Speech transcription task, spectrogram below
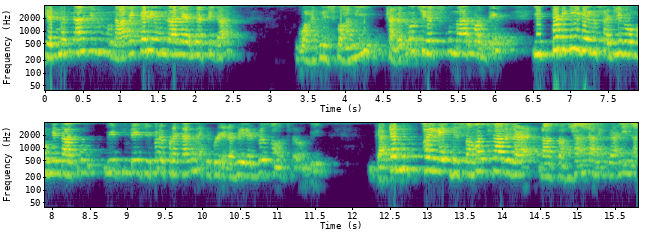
జన్మదినానికి నువ్వు నా దగ్గరే ఉండాలి అన్నట్టుగా వారిని స్వామి తనలో చేర్చుకున్నారు అంటే ఇప్పటికీ నేను సజీవం ఉంది నాకు వీటిని నేను చెప్పిన ప్రకారం నాకు ఇప్పుడు ఎనభై రెండో సంవత్సరం ఉంది. గత ముప్పై ఐదు సంవత్సరాలుగా నా సంఘానికి కానీ నా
